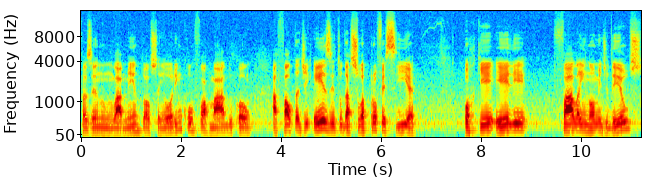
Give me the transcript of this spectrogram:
fazendo um lamento ao Senhor, inconformado com a falta de êxito da sua profecia, porque ele fala em nome de Deus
